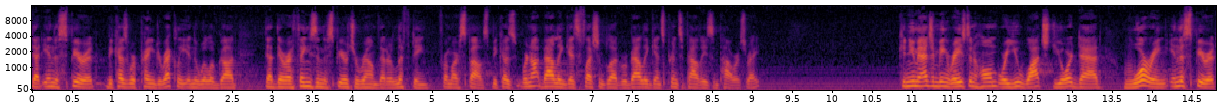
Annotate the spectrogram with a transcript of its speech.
that in the Spirit, because we're praying directly in the will of God, that there are things in the spiritual realm that are lifting from our spouse because we're not battling against flesh and blood, we're battling against principalities and powers, right? Can you imagine being raised in a home where you watched your dad warring in the spirit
